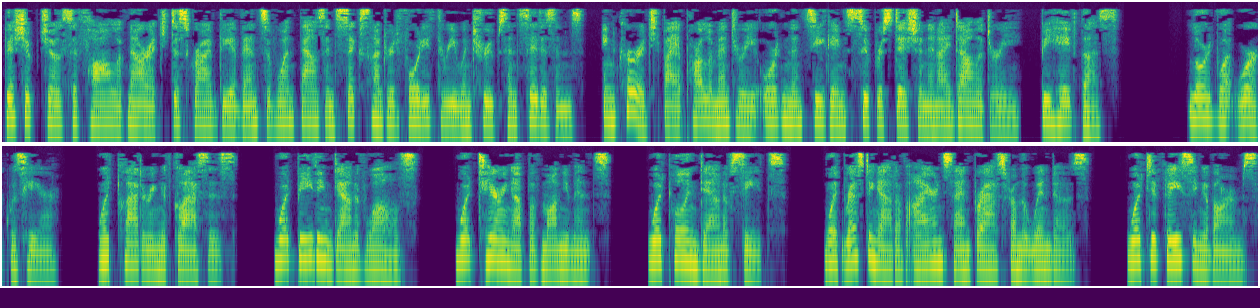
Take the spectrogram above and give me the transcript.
Bishop Joseph Hall of Norwich described the events of 1643 when troops and citizens, encouraged by a parliamentary ordinance against superstition and idolatry, behaved thus. Lord, what work was here! What clattering of glasses! What beating down of walls? What tearing up of monuments? What pulling down of seats? What wresting out of irons and brass from the windows? What defacing of arms?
